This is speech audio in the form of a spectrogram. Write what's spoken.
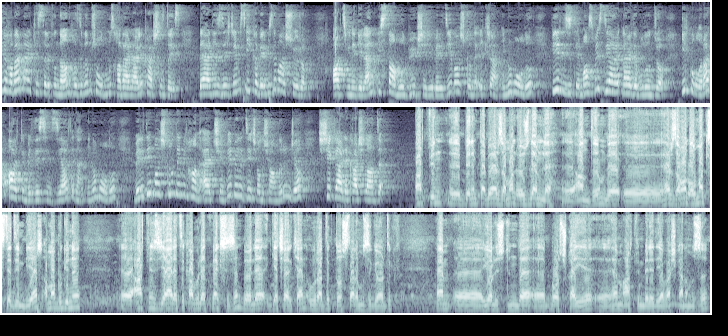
TV Haber Merkezi tarafından hazırlamış olduğumuz haberlerle karşınızdayız. Değerli izleyicilerimiz ilk haberimizle başlıyorum. Artvin'e gelen İstanbul Büyükşehir Belediye Başkanı Ekrem İmamoğlu bir dizi temas ve ziyaretlerde bulundu. İlk olarak Artvin Belediyesi'ni ziyaret eden İmamoğlu, Belediye Başkanı Demirhan Elçin ve belediye çalışanlarınca çiçeklerle karşılandı. Artvin e, benim tabii her zaman özlemle e, andığım ve e, her zaman olmak istediğim bir yer. Ama bugünü e, Artvin ziyareti kabul etmeksizin böyle geçerken uğradık, dostlarımızı gördük. Hem e, yol üstünde e, Borçkay'ı e, hem Artvin Belediye Başkanımızı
